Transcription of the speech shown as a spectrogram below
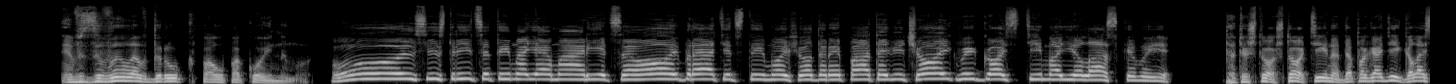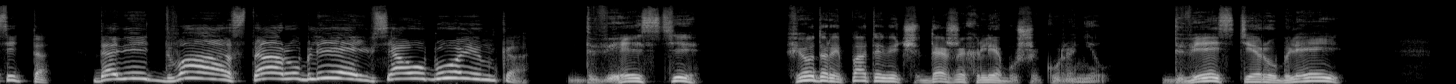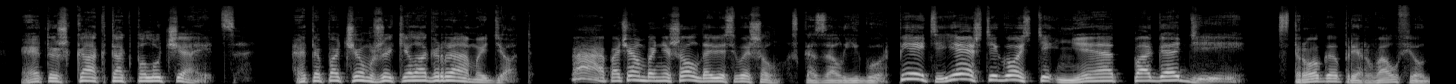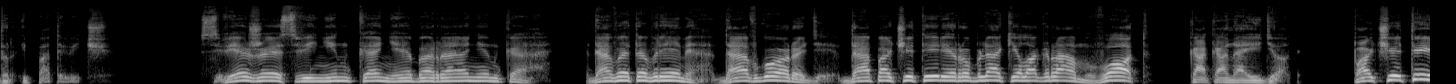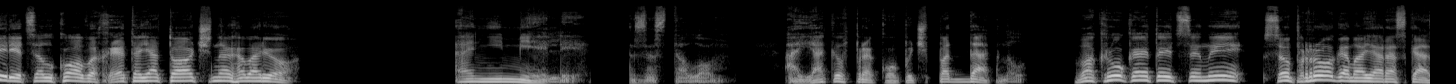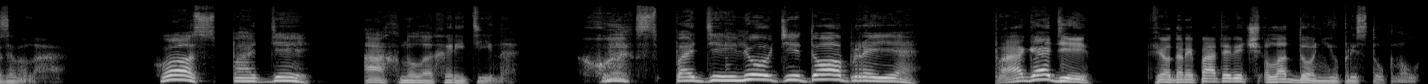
Взвыла вдруг по упокойному. «Ой, сестрица ты моя Марица, ой, братец ты мой Федор Ипатович, ой, вы гости мои ласковые!» «Да ты что, что, Тина, да погоди, голосить-то!» «Да ведь два ста рублей, вся убоинка!» «Двести?» Федор Ипатович даже хлебушек уронил. «Двести рублей? Это ж как так получается? Это почем же килограмм идет?» «А, почем бы не шел, да весь вышел», — сказал Егор. «Пейте, ешьте, гости». «Нет, погоди», — строго прервал Федор Ипатович. «Свежая свининка не баранинка. Да в это время, да в городе, да по четыре рубля килограмм, вот как она идет. По четыре целковых, это я точно говорю. Онемели за столом, а Яков Прокопыч поддакнул. Вокруг этой цены супруга моя рассказывала. «Господи!» — ахнула Харитина. «Господи, люди добрые!» «Погоди!» — Федор Ипатович ладонью пристукнул.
